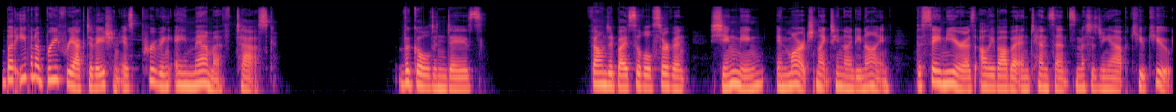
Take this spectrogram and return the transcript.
but even a brief reactivation is proving a mammoth task. The Golden Days. Founded by civil servant Xing Ming in March 1999, the same year as Alibaba and Tencent's messaging app QQ,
